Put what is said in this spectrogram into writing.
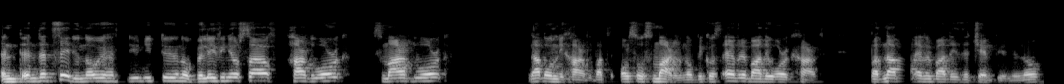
and and that's it. You know, you have you need to you know believe in yourself, hard work, smart work, not only hard but also smart, you know, because everybody work hard, but not everybody is a champion, you know.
